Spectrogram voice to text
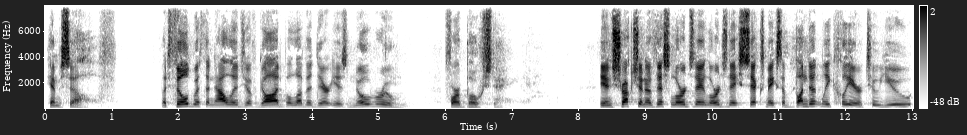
himself. But filled with the knowledge of God, beloved, there is no room for boasting. The instruction of this Lord's Day, Lord's Day 6, makes abundantly clear to you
